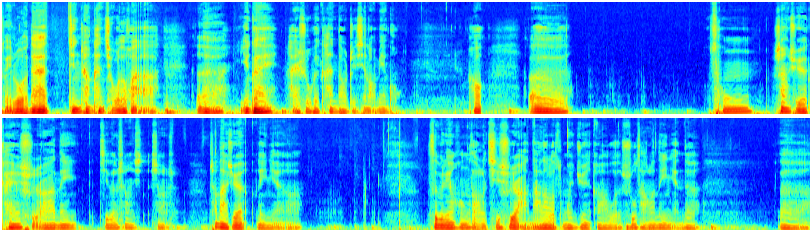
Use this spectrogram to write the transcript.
所以，如果大家经常看球的话，呃，应该还是会看到这些老面孔。好，呃，从上学开始啊，那记得上上上大学那一年啊，四比零横扫了骑士啊，拿到了总冠军啊，我收藏了那一年的呃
